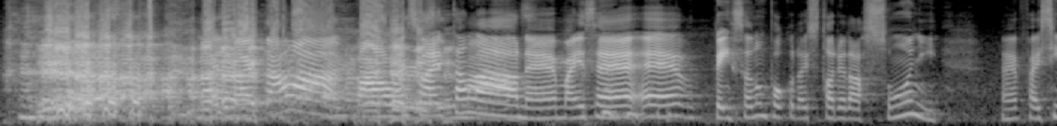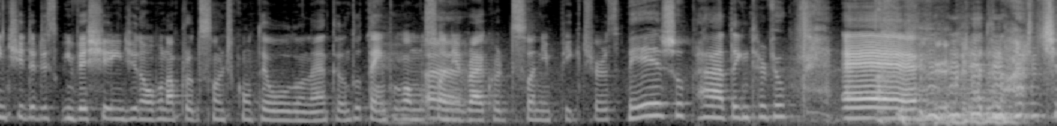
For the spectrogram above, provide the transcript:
Mas vai estar lá, pau, Mas vai estar lá, né? Mas é, é- pensando um pouco da história da Sony, né, faz sentido eles investirem de novo na produção de conteúdo, né? Tanto tempo como É. Sony Records, Sony Pictures. Beijo pra The Interview. É, Coreia do Norte.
